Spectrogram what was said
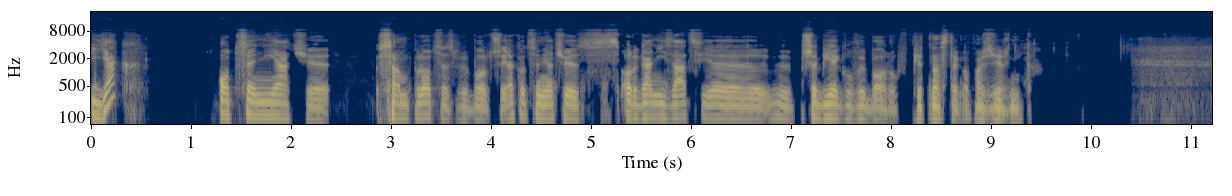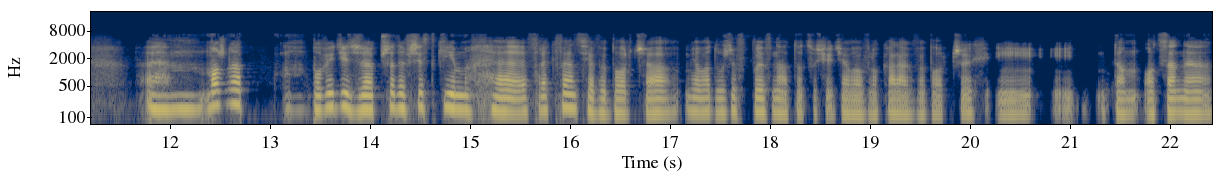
Jak oceniacie sam proces wyborczy, jak oceniacie organizację y, przebiegu wyborów 15 października? Można powiedzieć, że przede wszystkim e, frekwencja wyborcza miała duży wpływ na to, co się działo w lokalach wyborczych i, i tą ocenę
